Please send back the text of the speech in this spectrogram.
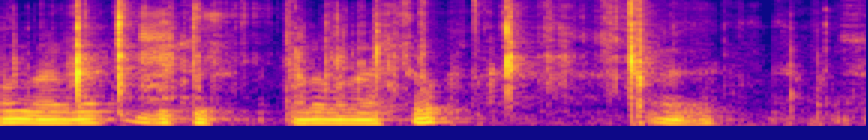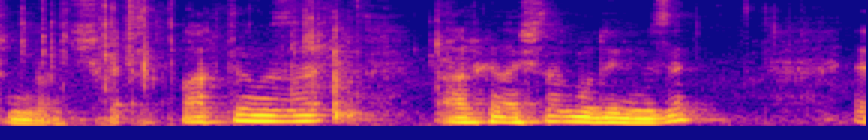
onlarda bu tür arabalar çok. Evet, kutusundan çıkar. Baktığımızda arkadaşlar modelimize ee,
